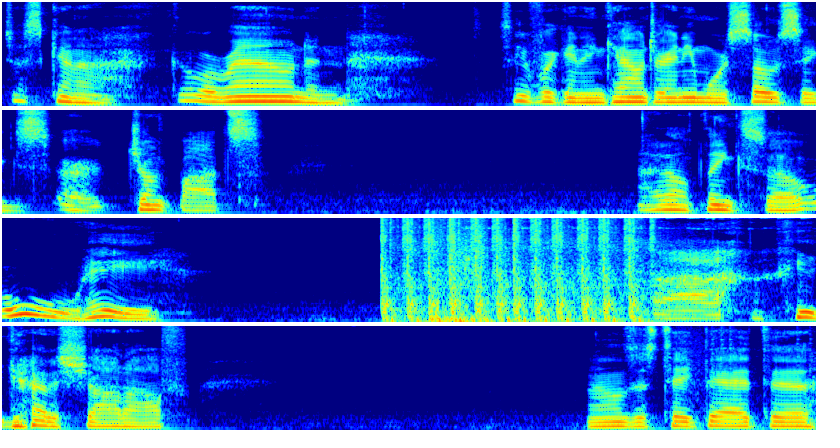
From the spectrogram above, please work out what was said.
Just gonna go around and see if we can encounter any more Sosigs or junk bots. I don't think so. Ooh, hey. Ah, he got a shot off. I'll just take that, uh,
